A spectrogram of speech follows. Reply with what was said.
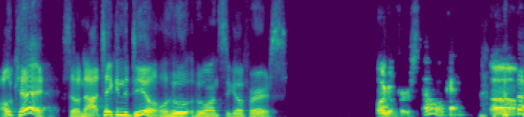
okay. So not taking the deal. Who who wants to go first? I'll go first. Oh, okay. Uh,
